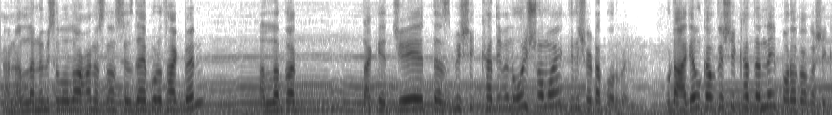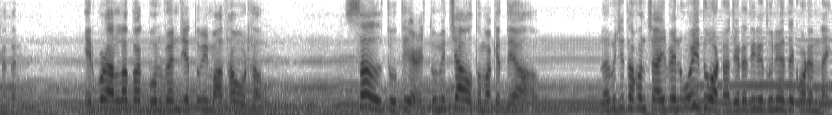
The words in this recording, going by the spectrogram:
কারণ আল্লাহ নবী সাল্লাহ আলাইসলাম সেজদায় পড়ে থাকবেন। আল্লাহ পাক তাকে যে তসবি শিক্ষা দিবেন ওই সময় তিনি সেটা পড়বেন। ওটা আগেও কাউকে শিক্ষা দেন নাই, পরেও কাউকে শিক্ষা দেন এরপর আল্লাহ পাক বলবেন যে, তুমি মাথা ওঠাও। সাল তুতে তুমি চাও তোমাকে দেওয়া হোক। নবীজি তখন চাইবেন ওই দোয়াটা যেটা তিনি দুনিয়াতে করেন নাই,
